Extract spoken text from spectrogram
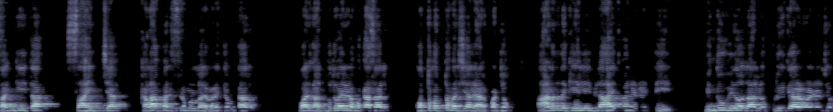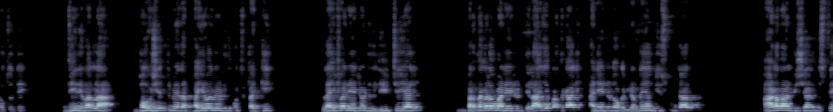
సంగీత సాహిత్య కళా పరిశ్రమల్లో ఎవరైతే ఉంటారో వారికి అద్భుతమైన అవకాశాలు కొత్త కొత్త పరిచయాలు ఏర్పడటం ఆనందకేలి విలాహితమైనటువంటి విందు వినోదాల్లో గుడికి తేవడం అనేది జరుగుతుంది. దీనివల్ల భవిష్యత్తు మీద భయం అనేది కొంచెం తగ్గి లైఫ్ అనేటువంటిది లీడ్ చేయాలి బ్రతకడం అనేటువంటిది ఇలాగే బ్రతకాలి అనేటువంటి ఒక నిర్ణయం తీసుకుంటారు. ఆడవారి విషయానికి వస్తే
